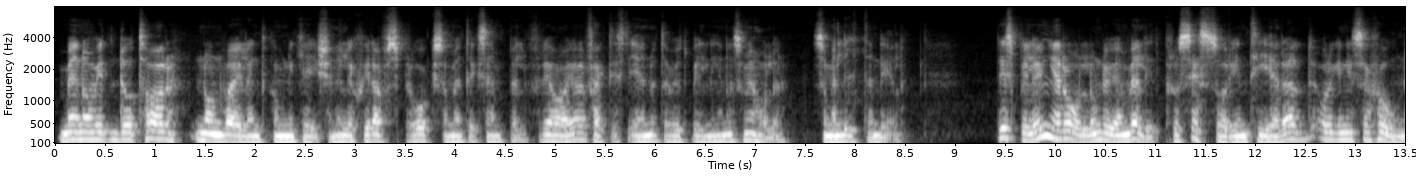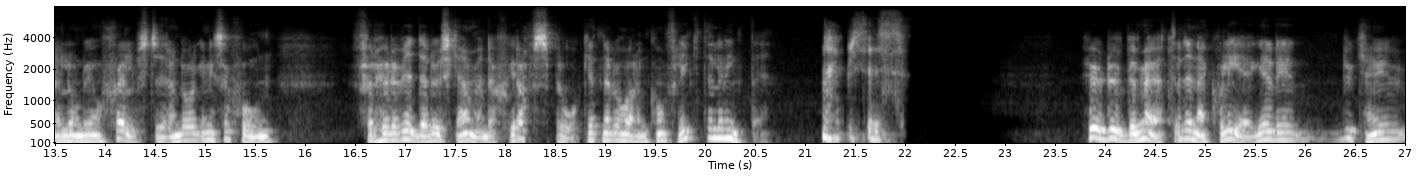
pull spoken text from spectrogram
Men om vi då tar non-violent communication eller giraffspråk som ett exempel, för det har jag faktiskt i en av utbildningarna som jag håller som en liten del. Det spelar ingen roll om du är en väldigt processorienterad organisation eller om du är en självstyrande organisation för huruvida du ska använda giraffspråket när du har en konflikt eller inte. Nej, precis. Hur du bemöter dina kollegor, det, du kan ju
